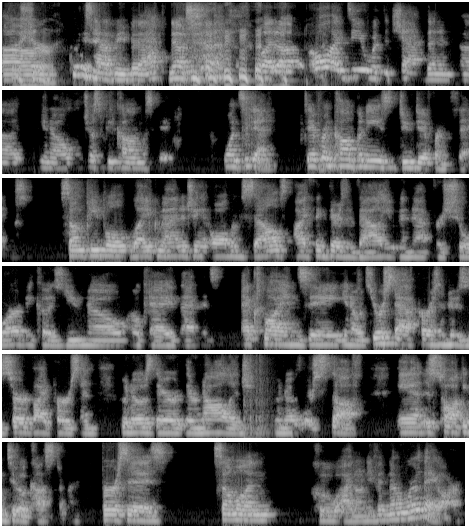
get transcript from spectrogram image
Um, sure. Please have me back. No, but uh, the whole idea with the chat then, uh, you know, just becomes once again, different companies do different things. Some people like managing it all themselves. I think there's a value in that for sure because you know, okay, that it's X, Y, and Z. You know, it's your staff person who's a certified person who knows their their knowledge, who knows their stuff, and is talking to a customer versus someone who I don't even know where they are.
